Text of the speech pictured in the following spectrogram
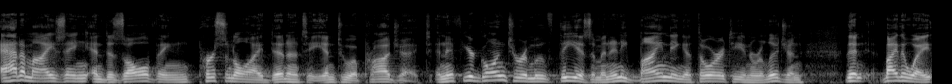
atomizing and dissolving personal identity into a project, and if you're going to remove theism and any binding authority in religion, then, by the way,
